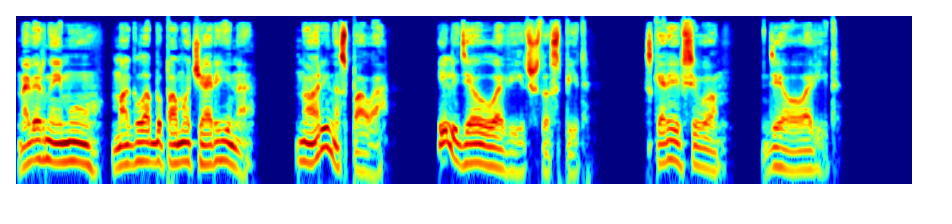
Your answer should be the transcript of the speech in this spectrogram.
Наверное, ему могла бы помочь Арина. Но Арина спала. Или делала вид, что спит. Скорее всего, делала вид.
